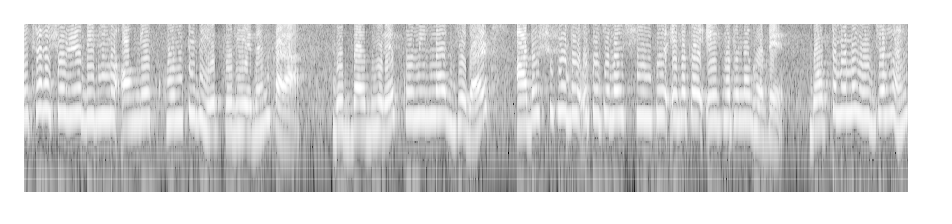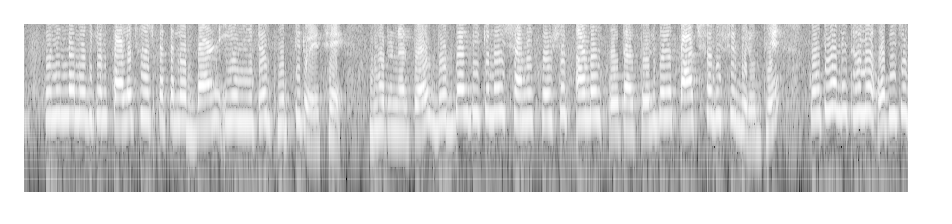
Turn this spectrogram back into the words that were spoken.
এছাড়া শরীরে বিভিন্ন অঙ্গে খুন্তি দিয়ে পুড়িয়ে দেন তারা। বুধবার ভোরে কুমিল্লা জেলার আদর্শ সদর উপজেলার শিলপুর এলাকায় এই ঘটনা ঘটে। বর্তমানে নূরজাহান কুমিল্লা মেডিকেল কলেজ হাসপাতালে বার্ন ইউনিটে ভর্তি রয়েছে। ঘটনার পর বুধবার বিকেলে স্বামী খোরশেদ আলম ও তার পরিবারের পাঁচ সদস্যের বিরুদ্ধে কোতোয়ালি থানায় অভিযোগ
